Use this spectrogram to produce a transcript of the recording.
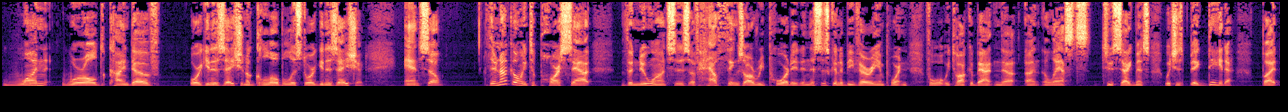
one world kind of organization, a globalist organization. And so they're not going to parse out the nuances of how things are reported. And this is going to be very important for what we talk about in the, uh, the last two segments, which is big data. But,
